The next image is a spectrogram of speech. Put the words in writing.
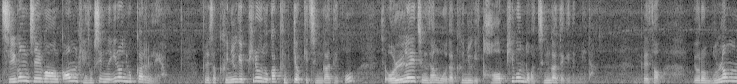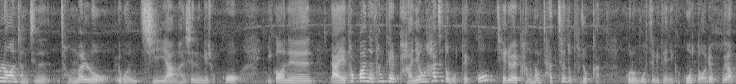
질겅질겅한 껌을 계속 씹는 이런 효과를 내요. 그래서 근육의 피로도가 급격히 증가되고 원래 증상보다 근육이 더 피곤도가 증가되게 됩니다. 그래서 이런 물렁물렁한 장치는 정말로 요건 지양하시는 게 좋고 이거는 나의 턱관절 상태를 반영하지도 못했고 재료의 강성 자체도 부족한 그런 모습이 되니까 그것도 어렵고요.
